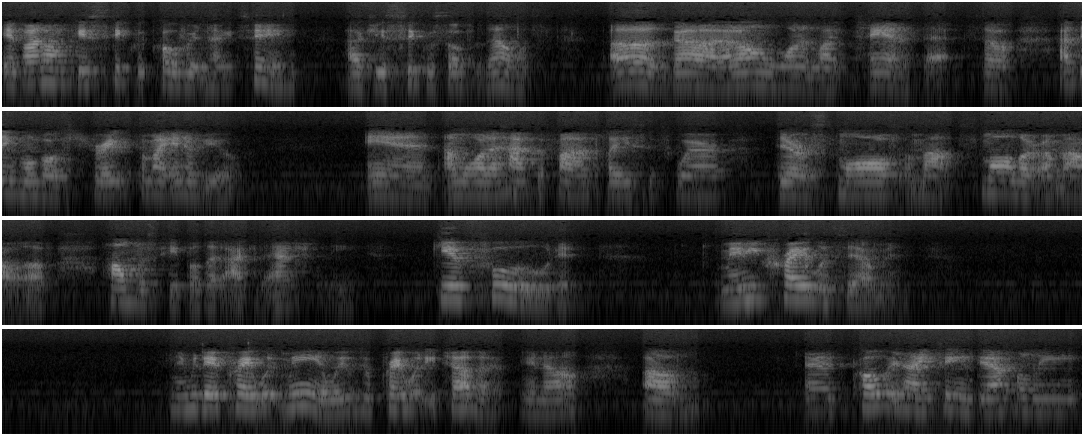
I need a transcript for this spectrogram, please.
if I don't get sick with COVID-19, I get sick with something else. Oh God, I don't want to like chance that. So I think I'm gonna go straight to my interview, and I'm gonna have to find places where there are small amount, smaller amount of homeless people that I can actually give food and maybe pray with them and maybe they pray with me and we could pray with each other, you know. Um, and COVID nineteen definitely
